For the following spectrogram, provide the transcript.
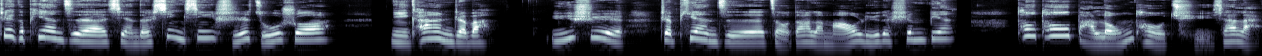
这个骗子显得信心十足，说：“你看着吧。”于是，这骗子走到了毛驴的身边，偷偷把龙头取下来，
